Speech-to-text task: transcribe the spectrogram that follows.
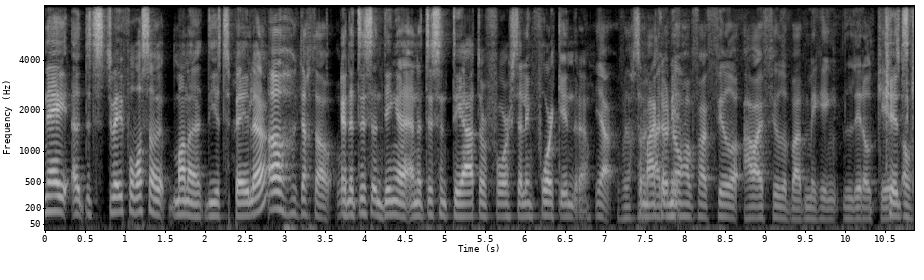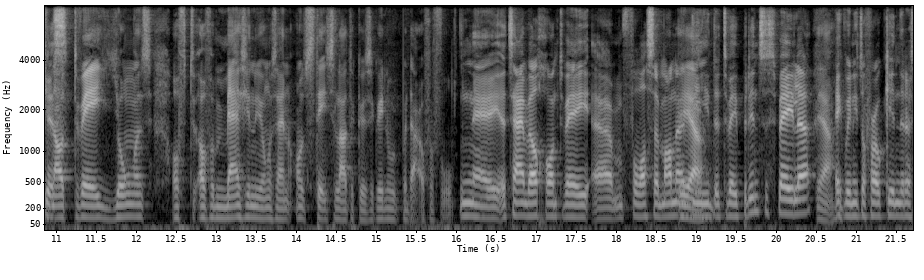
Nee, het is twee volwassen mannen die het spelen. Oh, ik dacht al. En het is een dingen en het is een theatervoorstelling voor kinderen. Ja, we dachten, Ze I maken don't meer- know how I feel, how I feel about making little kids. Kids of kiss. nou twee jongens of, of een meisje en een jongen zijn on stage te laten kussen. Ik weet niet hoe ik me daarover voel. Nee, het zijn wel gewoon twee ehm, volwassen mannen Ja. die de twee prinsen spelen. Ja. Ik weet niet of er ook kinderen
